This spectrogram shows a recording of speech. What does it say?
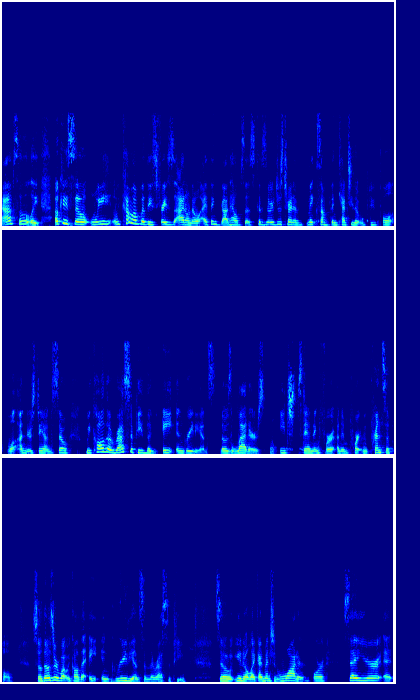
Absolutely. Okay, so we we come up with these phrases. I don't know. I think God helps us because we're just trying to make something catchy that people will understand. So we call the recipe the eight ingredients, those letters, each standing for an important principle. So those are what we call the eight ingredients in the recipe. So, you know, like I mentioned, water, or say you're at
